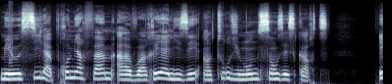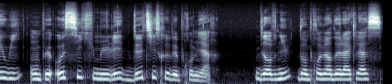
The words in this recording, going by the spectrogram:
mais aussi la première femme à avoir réalisé un tour du monde sans escorte. Et oui, on peut aussi cumuler deux titres de première. Bienvenue dans Première de la classe.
